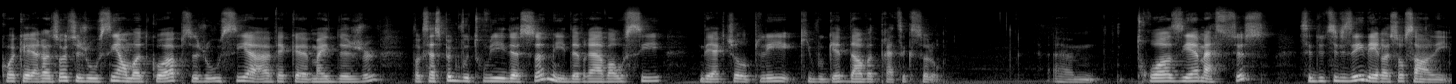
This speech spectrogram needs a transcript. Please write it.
quoique Iron Sworn se joue aussi en mode coop, se joue aussi avec maître de jeu. Donc, ça se peut que vous trouviez de ça, mais il devrait avoir aussi des actual play qui vous guident dans votre pratique solo. troisième astuce, c'est d'utiliser des ressources en ligne.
